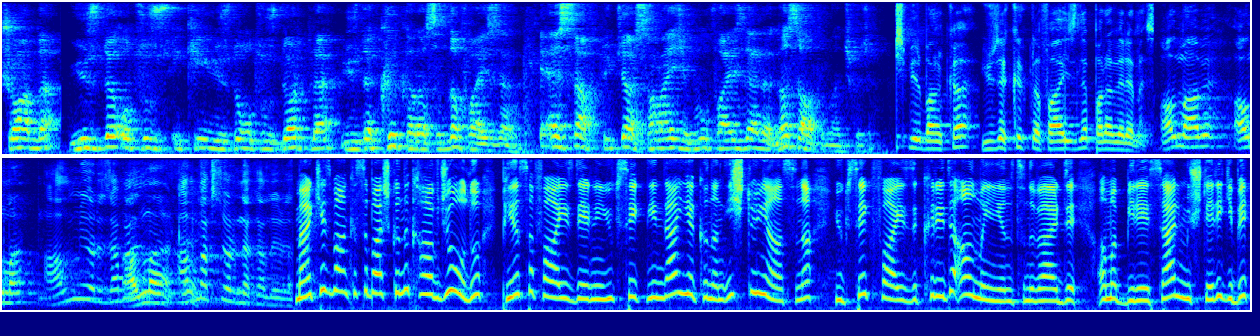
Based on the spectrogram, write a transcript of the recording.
şu anda %32, %34 ile %40 arasında faizler var. Esnaf, tüccar, sanayici bu faizlerle nasıl altından çıkacak? Hiçbir banka %40 ile faizle para veremez. Alma abi, alma. Almıyoruz ama Alma. almak zorunda kalıyoruz. Merkez Bankası Başkanı Kavcıoğlu piyasa faizlerinin yüksekliğinden yakınan iş dünyasına yüksek faizli kredi almayın yanıtını verdi. Ama bireysel müşteri gibi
